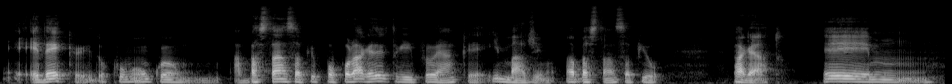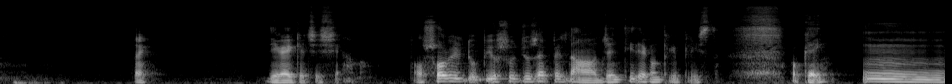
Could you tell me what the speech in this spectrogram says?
ed è credo comunque un, abbastanza più popolare del triplo e anche immagino abbastanza più pagato. E beh, direi che ci siamo. Ho solo il dubbio su Giuseppe no, Gentile con triplista. Ok mm,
